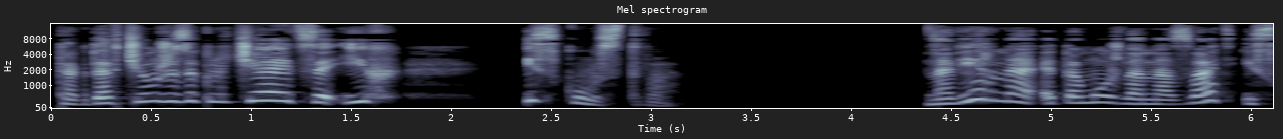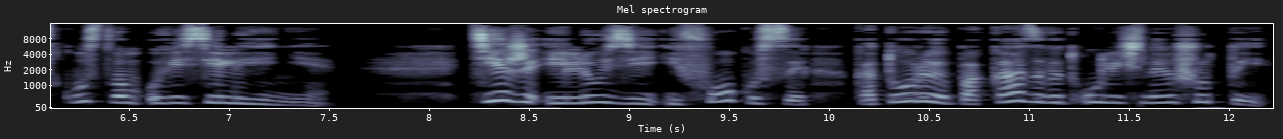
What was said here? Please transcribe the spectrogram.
Тогда в чем же заключается их искусство? Наверное, это можно назвать искусством увеселения. Те же иллюзии и фокусы, которые показывают уличные шуты,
